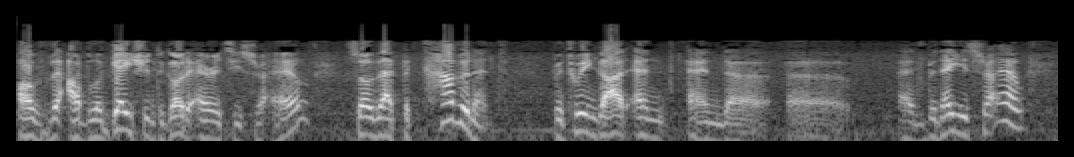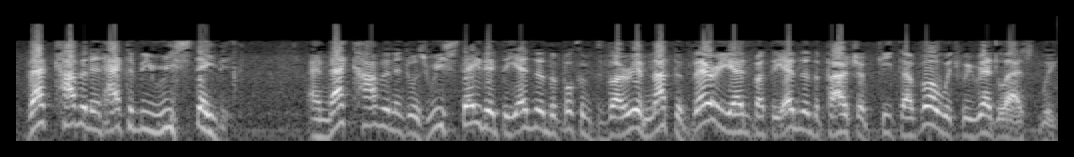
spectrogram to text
of the obligation to go to Eretz Yisrael, so that the covenant between God and and uh, uh, and Bnei Yisrael that covenant had to be restated. And that covenant was restated at the end of the book of Dvarim, not the very end, but the end of the parasha of Kitavo, which we read last week.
